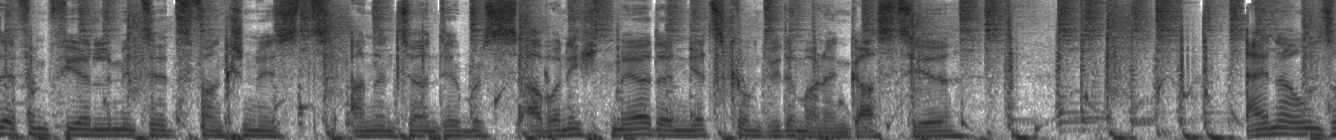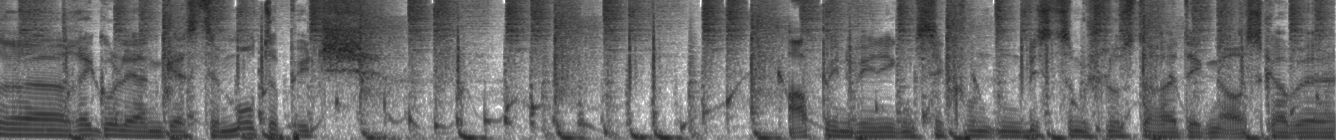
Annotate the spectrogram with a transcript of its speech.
ist FM4 Unlimited Functionist an den Turntables, aber nicht mehr, denn jetzt kommt wieder mal ein Gast hier. Einer unserer regulären Gäste, Motorpitch. Ab in wenigen Sekunden bis zum Schluss der heutigen Ausgabe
